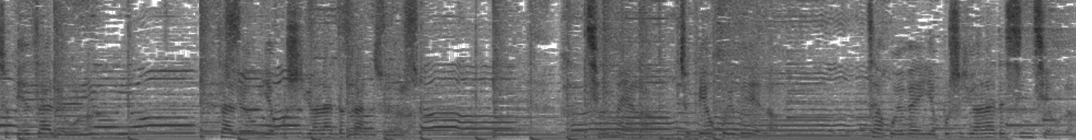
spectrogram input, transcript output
就别再留了，再留也不是原来的感觉了。情没了就别回味了，再回味也不是原来的心情了。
